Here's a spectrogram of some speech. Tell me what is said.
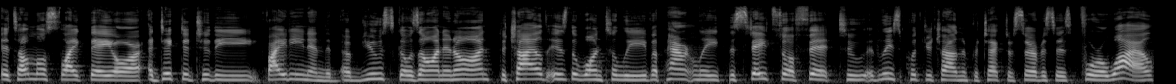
It's almost like they are addicted to the fighting and the abuse goes on and on. The child is the one to leave. Apparently, the state saw fit to at least put your child in protective services for a while.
